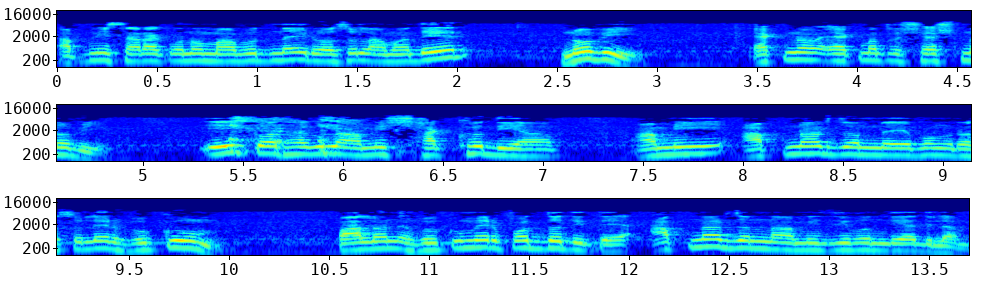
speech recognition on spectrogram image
আপনি ছাড়া কোনো মাবুদ নাই, রসুল আমাদের নবী। এক একমাত্র শেষ নবী। এই কথাগুলো আমি সাক্ষ্য দিয়া, আমি আপনার জন্য এবং রসুলের হুকুম পালন হুকুমের পদ্ধতিতে আপনার জন্য আমি জীবন দিয়া দিলাম।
